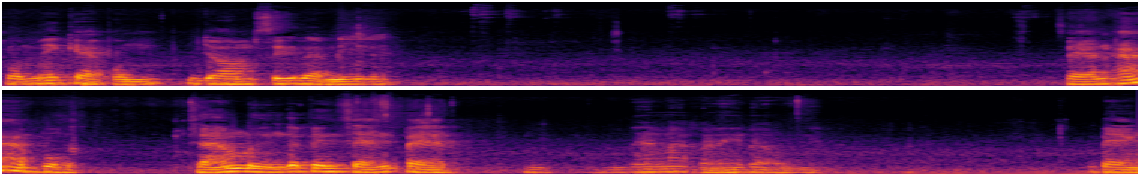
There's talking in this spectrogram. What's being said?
ผมไม่แกะผมยอมซื้อแบบนี้เลยแสนห้าบทสามหมื่นก็เป็นแสนแปดได้มากกว่านี้แบบนี้แบ่ง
